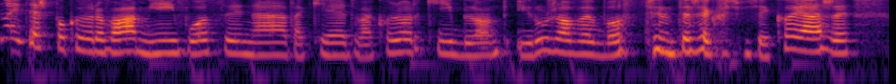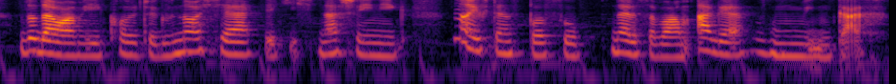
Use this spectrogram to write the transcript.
No i też pokolorowałam jej włosy na takie dwa kolorki, blond i różowy, bo z tym też jakoś mi się kojarzy. Dodałam jej kolczyk w nosie, jakiś naszyjnik, no i w ten sposób narysowałam Agę w muminkach.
